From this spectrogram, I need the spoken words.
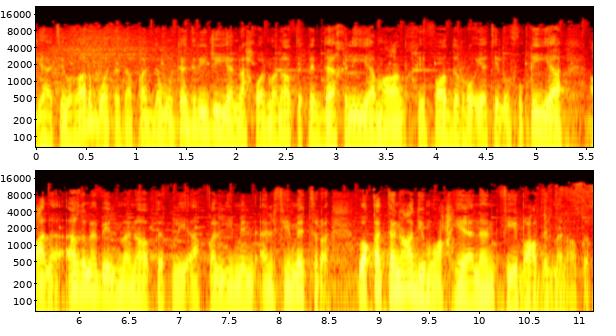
جهة الغرب وتتقدم تدريجيا نحو المناطق الداخلية مع انخفاض الرؤية الأفقية على أغلب المناطق لأقل من ألف متر. وقد تنعدم أحيانا في بعض المناطق.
